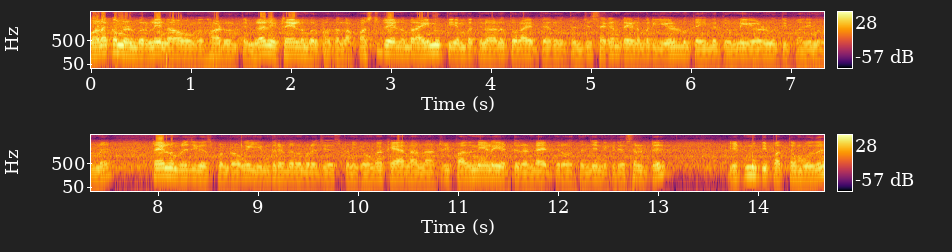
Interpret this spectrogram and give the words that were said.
வணக்கம் நண்பர்களே நான் உங்கள் ஹார்ட்வேர் தமிழா நீங்கள் ட்ரையல் நம்பர் பார்த்தலாம் ஃபஸ்ட் ட்ரையல் நம்பர் ஐநூற்றி எண்பத்தி நாலு தொள்ளாயிரத்தி அறுபத்தஞ்சு. செகண்ட் ட்ரையல் நம்பர் எழுநூற்றி ஐம்பத்தி ஒன்று எழுநூற்றி பதினொன்று ட்ரையல் நம்பர் வச்சு கெஸ் பண்ணுறவங்க இந்த ரெண்டு நம்பர் வச்சு கெஸ் பண்ணிக்கோங்க. கேரளா லாட்ரி பதினேழு எட்டு ரெண்டாயிரத்தி இருபத்தஞ்சு. இன்றைக்கி ரிசல்ட்டு எட்நூற்றி பத்தொம்போது.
